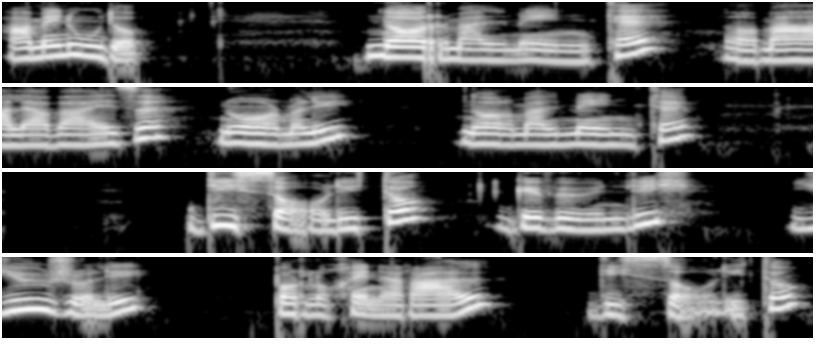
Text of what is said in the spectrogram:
a menudo. Normalmente, normalerweise, normally, normalmente di solito, gewöhnlich, usually, por lo general, di solito,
